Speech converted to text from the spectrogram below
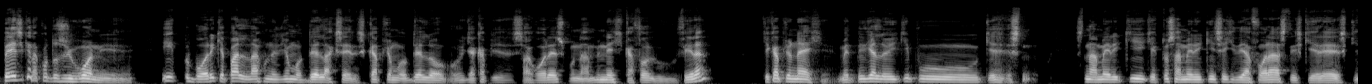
παίζει και να κοντοζυγώνει ή μπορεί και πάλι να έχουν δύο μοντέλα, ξέρεις, κάποιο μοντέλο για κάποιες αγορές που να μην έχει καθόλου θύρα και κάποιο να έχει. Με την ίδια λογική που και στην Αμερική και εκτός Αμερικής έχει διαφορά στις κεραίες και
